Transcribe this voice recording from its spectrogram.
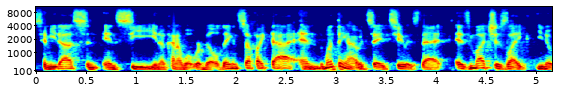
to meet us and, and see, you know, kind of what we're building and stuff like that. And one thing I would say too is that as much as like, you know,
